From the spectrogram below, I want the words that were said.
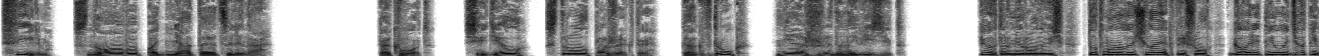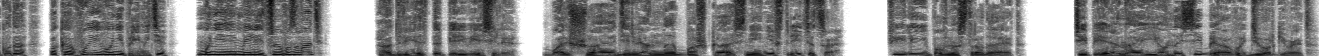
Фильм «Снова поднятая целина». Так вот, сидел, строил прожекты, как вдруг неожиданный визит. «Петр Миронович, тут молодой человек пришел, говорит, не уйдет никуда, пока вы его не примете. Мне милицию вызывать?» А дверь-то перевесили. Большая деревянная башка с ней не встретится. Филипповна страдает. Теперь она ее на себя выдергивает.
